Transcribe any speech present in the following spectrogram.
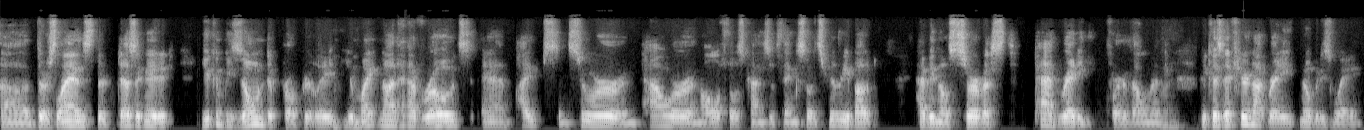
Uh, there's lands, they're designated. You can be zoned appropriately. You might not have roads and pipes and sewer and power and all of those kinds of things. So it's really about having those serviced, pad ready for development. Right. Because if you're not ready, nobody's waiting.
